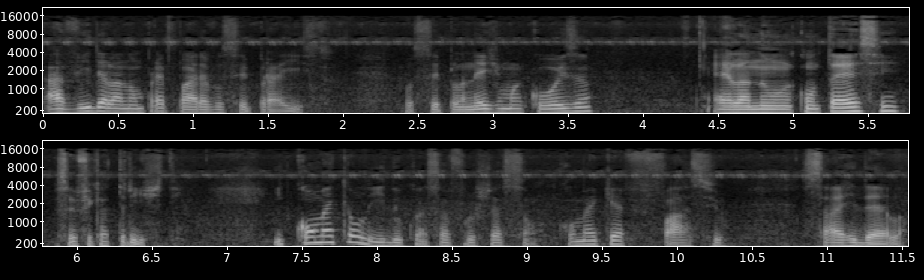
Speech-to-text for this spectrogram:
a vida ela não prepara você para isso. Você planeja uma coisa, ela não acontece, você fica triste. E como é que eu lido com essa frustração? Como é que é fácil sair dela?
